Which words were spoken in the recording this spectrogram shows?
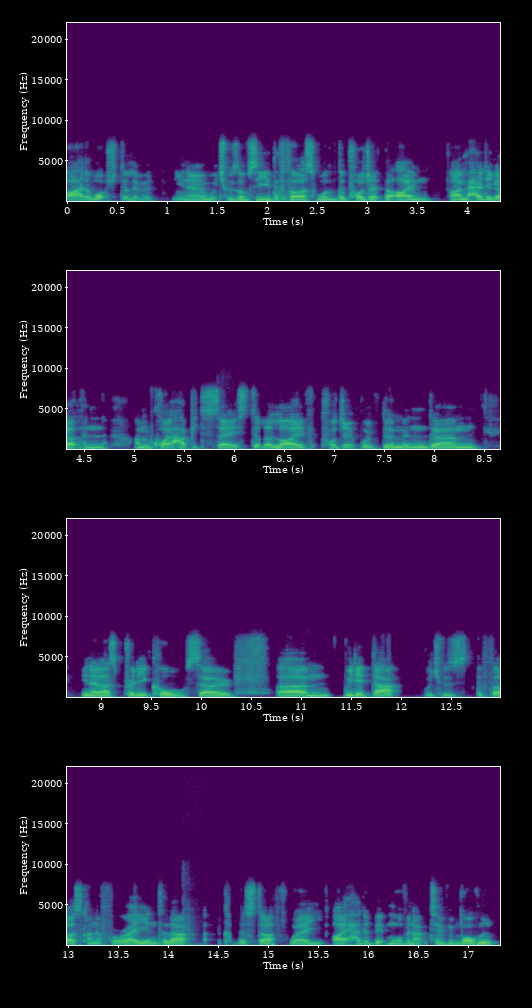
I had a watch delivered, you know, which was obviously the first one of the project that I'm I'm heading up, and I'm quite happy to say still a live project with them, and um, you know that's pretty cool. So um, we did that, which was the first kind of foray into that kind of stuff, where I had a bit more of an active involvement,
